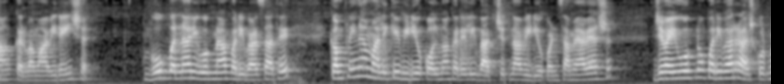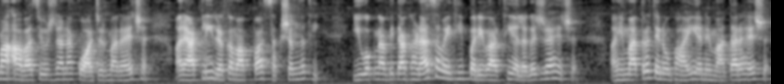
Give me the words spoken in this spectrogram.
માંગ કરવામાં આવી રહી છે. ભોગ બનનાર યુવકના પરિવાર સાથે કંપનીના માલિકે વીડિયો કોલમાં કરેલી વાતચીતના વીડિયો પણ સામે આવ્યા છે, જેમાં યુવકનો પરિવાર રાજકોટમાં આવાસ યોજનાના ક્વાર્ટરમાં રહે છે અને આટલી રકમ આપવા સક્ષમ નથી. યુવકના પિતા ઘણા સમયથી પરિવારથી અલગ જ રહે છે. અહીં માત્ર તેનો ભાઈ અને માતા રહે છે.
